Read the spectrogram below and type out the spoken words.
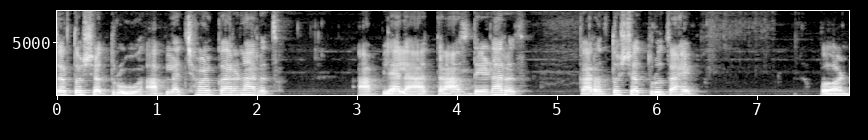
तर तो शत्रू आपला छळ करणारच. आपल्याला त्रास देणारच कारण तो शत्रूच आहे. पण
